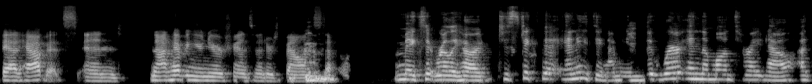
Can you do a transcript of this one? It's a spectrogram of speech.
bad habits and not having your neurotransmitters balanced makes it really hard to stick to anything. I mean we're in the month right now at,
